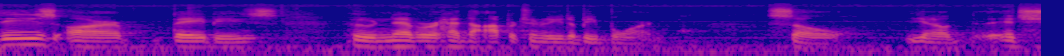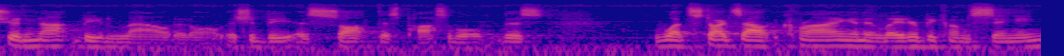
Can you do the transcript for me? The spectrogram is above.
these are babies who never had the opportunity to be born. So, you know, it should not be loud at all. It should be as soft as possible. This, what starts out crying and then later becomes singing,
